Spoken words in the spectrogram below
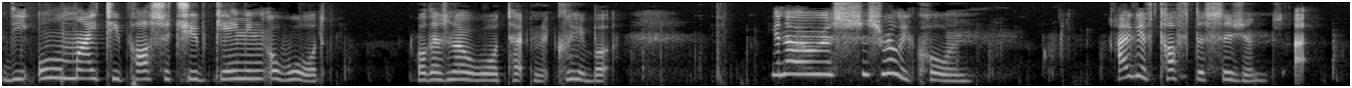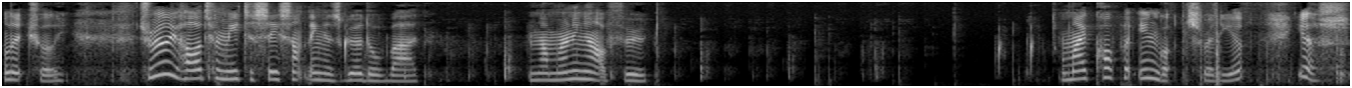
the Almighty Tube Gaming Award. Well, there's no award technically, but you know, it's it's really cool. And I give tough decisions, uh, literally. It's really hard for me to say something is good or bad. And I'm running out of food. Are my copper ingots ready yet? Yes.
